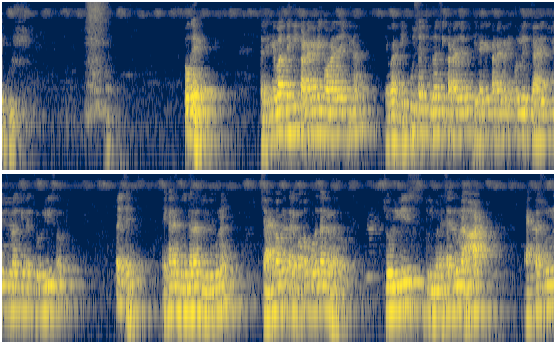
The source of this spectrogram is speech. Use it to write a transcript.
একুশ। ওকে, তাহলে এবার দেখি কাটাকাটি করা যায় কিনা। এবার একুশ আর চুরাশি কাটা যাবে, এটাকে কাটাকাটি করলে চার একুশে চুরাশি, এটা চল্লিশ হবে। হয়েছে? এখানে দুই দ্বারা দুই দুগুণে চার হবে, তাহলে কত পড়ে থাকলে দেখো? চল্লিশ দুই মানে চার দুগুণে আট, একটা শূন্য,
